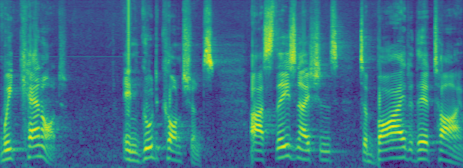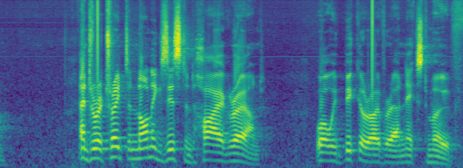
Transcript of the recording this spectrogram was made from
We cannot, in good conscience, ask these nations to bide their time and to retreat to non existent higher ground while we bicker over our next move.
